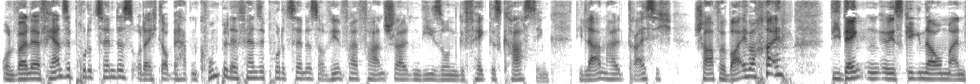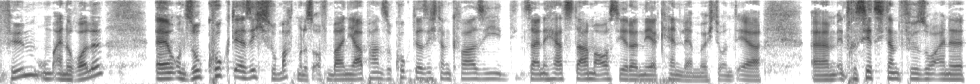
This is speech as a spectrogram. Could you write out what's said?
Und weil er Fernsehproduzent ist, oder ich glaube, er hat einen Kumpel, der Fernsehproduzent ist, auf jeden Fall veranstalten die so ein gefaktes Casting. Die laden halt 30 scharfe Weiber ein, die denken, es ging da um einen Film, um eine Rolle. Äh, und so guckt er sich, so macht man das offenbar in Japan, so guckt er sich dann quasi seine Herzdame aus, die er dann näher kennenlernen möchte. Und er ähm, interessiert sich dann für so eine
